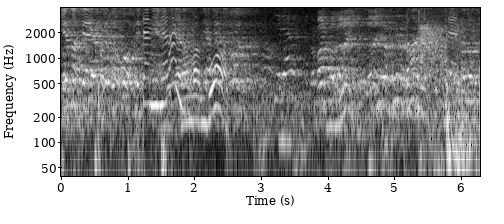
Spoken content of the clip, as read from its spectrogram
Там минеральный? Там вода. Посмотрите,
